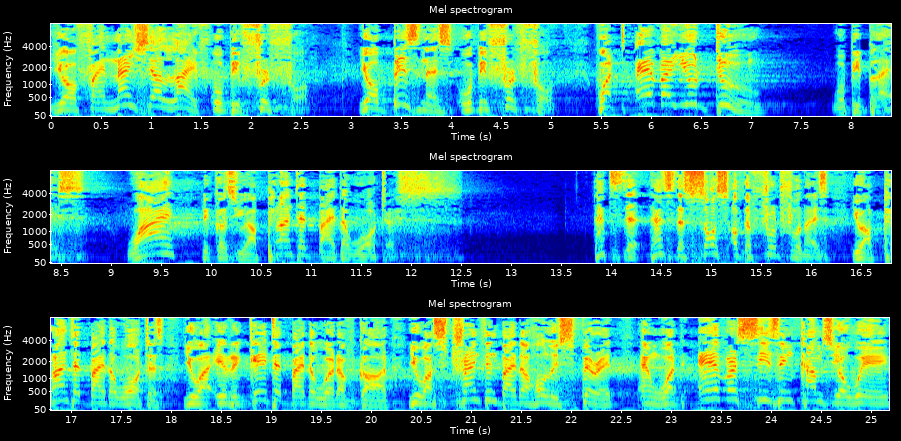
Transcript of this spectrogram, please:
Your financial life will be fruitful. Your business will be fruitful. Whatever you do will be blessed. Why? Because you are planted by the waters. That's the, that's the source of the fruitfulness. You are planted by the waters. You are irrigated by the word of God. You are strengthened by the Holy Spirit. And whatever season comes your way,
